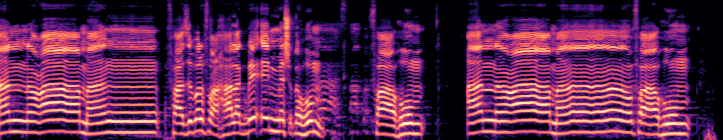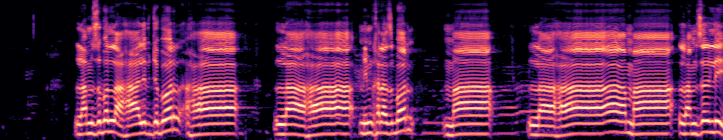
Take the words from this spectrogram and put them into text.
আন আ মাং ফা জবর ফা হা লাগবে এই মিমের সাথে হুম ফা হুম আন আ মা ফা হুম। লাম জবর লা হা আলিফ জবর হা লা হা মিম খারা জবর মা লাহা মা লাম জরলি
